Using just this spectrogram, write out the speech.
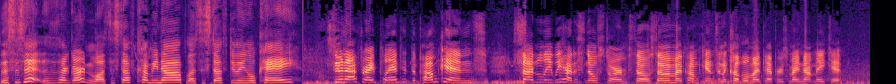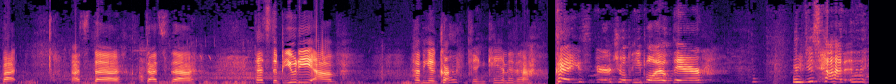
This is it. This is our garden. Lots of stuff coming up. Lots of stuff doing okay. Soon after I planted the pumpkins, suddenly we had a snowstorm. So some of my pumpkins and a couple of my peppers might not make it. But that's the that's the that's the beauty of having a garden in Canada. Okay, you spiritual people out there. We just had a,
